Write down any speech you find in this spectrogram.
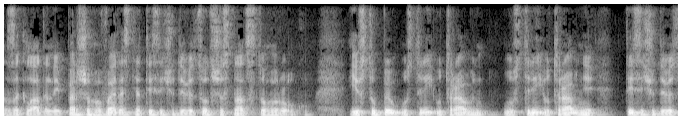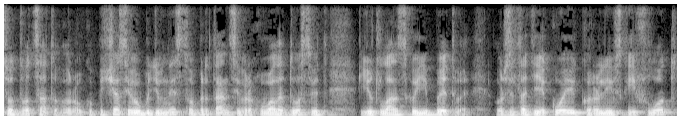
закладений 1 вересня 1916 року і вступив у стрій у травні, у стрій у травні 1920 року. Під час його будівництва британці врахували досвід Ютландської битви, у результаті якої Королівський флот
